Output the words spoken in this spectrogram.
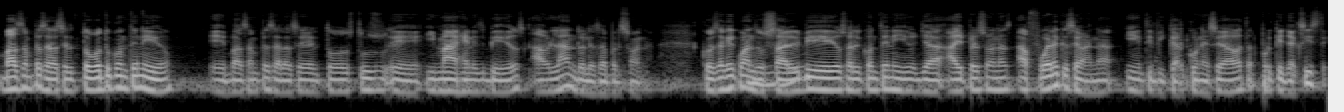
vas a empezar a hacer todo tu contenido, eh, vas a empezar a hacer todos tus eh, imágenes, videos, hablándole a esa persona. Cosa que cuando sale el Mm. video, sale el contenido, ya hay personas afuera que se van a identificar con ese avatar porque ya existe,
